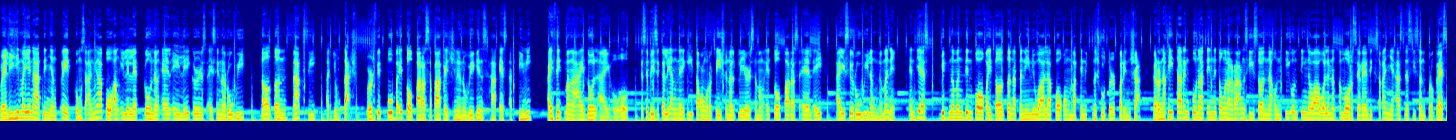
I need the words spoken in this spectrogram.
Well, hihimayin natin yung trade kung saan nga po ang ile-let go ng LA Lakers ay sina Rui, Dalton, Maxi at yung cash. Worth it po ba ito para sa package ni Wiggins, Hackes at Timmy? I think mga idol ay oo. Kasi basically ang nakikita kong rotational player sa mga ito para sa LA ay si Rui lang naman eh. And yes, big naman din po kay Dalton at naniniwala po akong matinik na shooter pa rin siya. Pero nakita rin po natin nitong nakaraang season na unti-unting nawawala ng amor si Redick sa kanya as the season progress.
